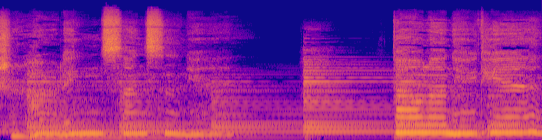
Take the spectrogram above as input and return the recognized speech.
是二零三四年，到了那天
